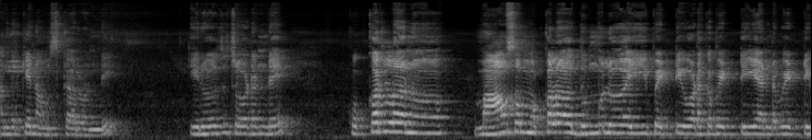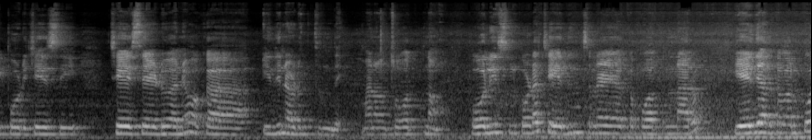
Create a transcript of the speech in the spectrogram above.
అందరికీ నమస్కారం అండి. ఈరోజు చూడండి కుక్కర్లోను మాంసం ముక్కలు దుమ్ములు అవి పెట్టి ఉడకబెట్టి ఎండబెట్టి పొడి చేసి చేసాడు అని ఒక ఇది నడుపుతుంది. మనం చూస్తున్నాం. పోలీసులు కూడా ఛేదించలేకపోతున్నారు. ఏది ఎంతవరకు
